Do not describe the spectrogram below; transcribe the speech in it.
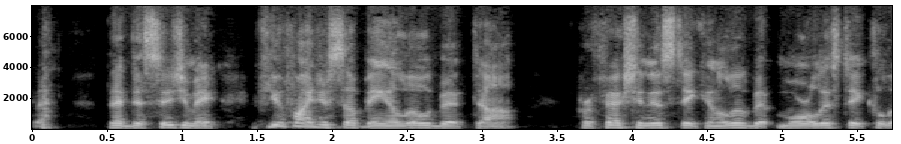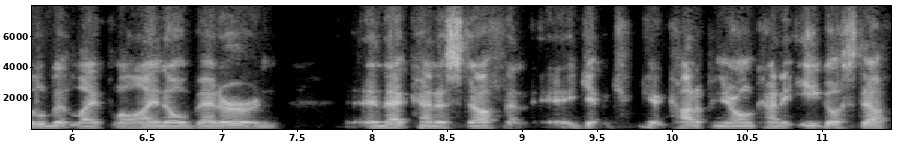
that decision maker, if you find yourself being a little bit uh, perfectionistic and a little bit moralistic, a little bit like, well, I know better and and that kind of stuff, and eh, get get caught up in your own kind of ego stuff,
